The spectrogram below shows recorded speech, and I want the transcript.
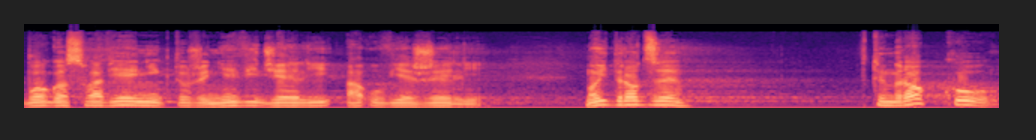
Błogosławieni, którzy nie widzieli, a uwierzyli. Moi drodzy, w tym roku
